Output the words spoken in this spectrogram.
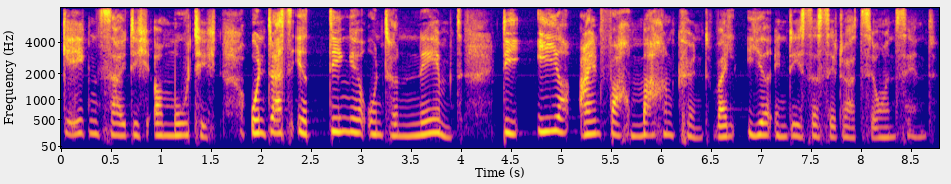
gegenseitig ermutigt und dass ihr Dinge unternehmt, die ihr einfach machen könnt, weil ihr in dieser Situation seid.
